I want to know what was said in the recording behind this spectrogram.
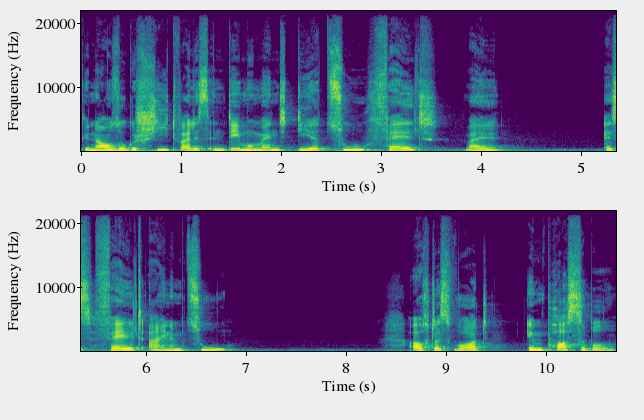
genauso geschieht, weil es in dem Moment dir zufällt, weil es fällt einem zu? Auch das Wort impossible.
